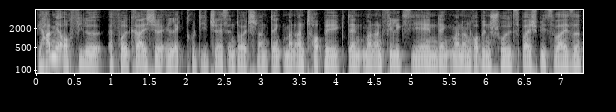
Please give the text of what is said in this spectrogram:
wir haben ja auch viele erfolgreiche Elektro-DJs in Deutschland. Denkt man an Topic, denkt man an Felix Jähn, denkt man an Robin Schulz beispielsweise.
